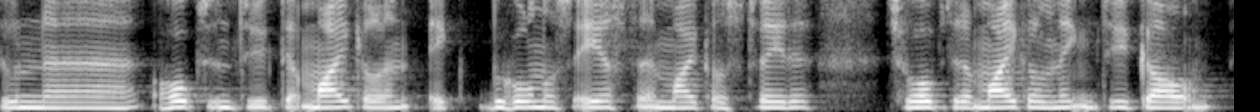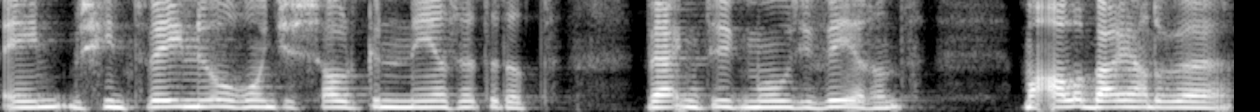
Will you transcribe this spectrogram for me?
toen eh, hoopten natuurlijk dat Michael en ik begon als eerste en Michael als tweede. Dus we hoopten dat Michael en ik natuurlijk al één, misschien twee nul rondjes zouden kunnen neerzetten. Dat werkt natuurlijk motiverend. Maar allebei hadden we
